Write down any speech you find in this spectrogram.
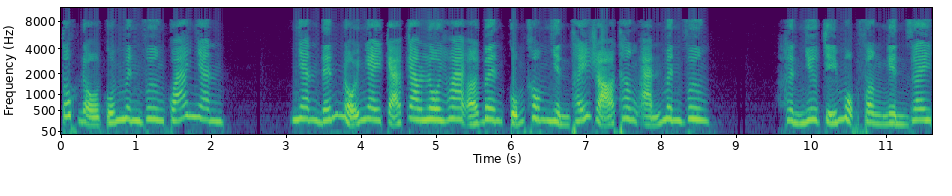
Tốc độ của Minh Vương quá nhanh. Nhanh đến nỗi ngay cả cao lôi hoa ở bên cũng không nhìn thấy rõ thân ảnh Minh Vương. Hình như chỉ một phần nghìn giây,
